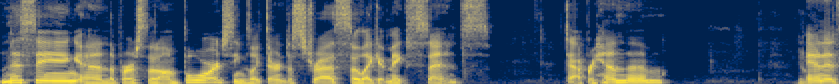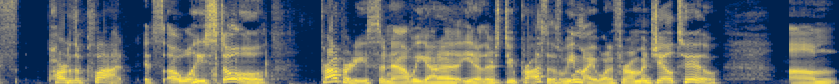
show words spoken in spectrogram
missing and the person on board seems like they're in distress. So like it makes sense to apprehend them. Yeah. and it's part of the plot. It's oh well he stole property so now we gotta you know there's due process. We might want to throw him in jail too. Um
